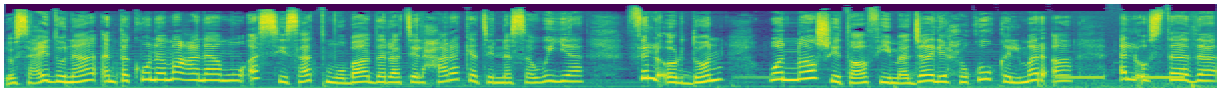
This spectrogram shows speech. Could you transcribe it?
يسعدنا أن تكون معنا مؤسسة مبادرة الحركة النسوية في الأردن والناشطة في مجال حقوق المرأة الأستاذة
